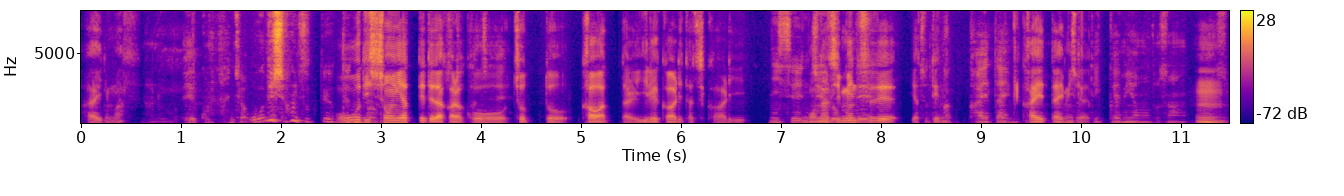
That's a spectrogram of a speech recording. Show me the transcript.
入ります。なるほどえ、これ何じゃあオーディションずっとやってるオーディションやってて、だからこうう、ちょっと変わったり、入れ替わり立ち替わり、2016同じメンツでやってるの？変えたいみたいな。変えたいみたいなちょっと一回宮本さん、うん。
